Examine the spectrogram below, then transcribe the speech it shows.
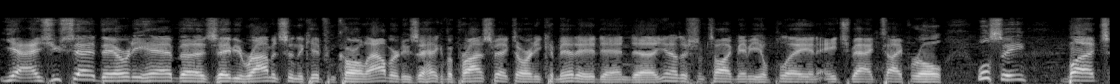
Yeah, as you said, they already have uh, Xavier Robinson, the kid from Carl Albert, who's a heck of a prospect, already committed. And, uh, you know, there's some talk maybe he'll play an H-back type role. We'll see. But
